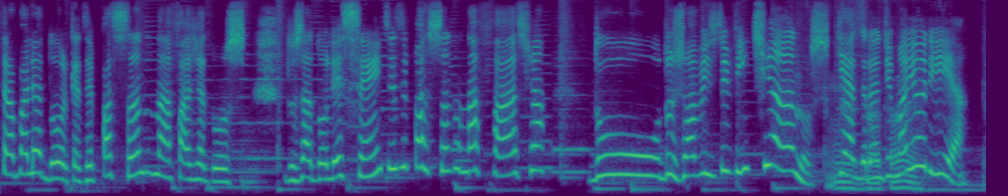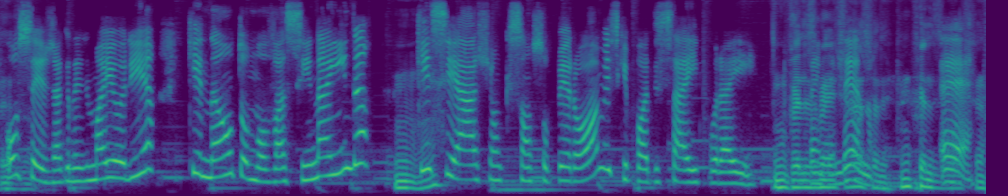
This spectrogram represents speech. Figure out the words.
trabalhador, quer dizer, passando na faixa dos, dos adolescentes e passando na faixa do, dos jovens de 20 anos, que é a grande Exatamente. maioria. Ou Exato. seja, a grande maioria que não tomou vacina ainda, Uhum. que se acham que são super-homens, que pode sair por aí. Infelizmente, tá né, entendendo? Sueli? Infelizmente. né?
